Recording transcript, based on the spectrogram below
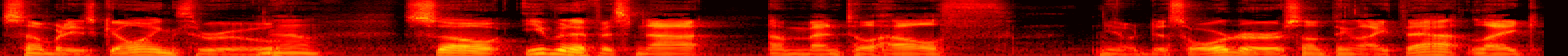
somebody's going through. No. So even if it's not a mental health, you know, disorder or something like that, like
